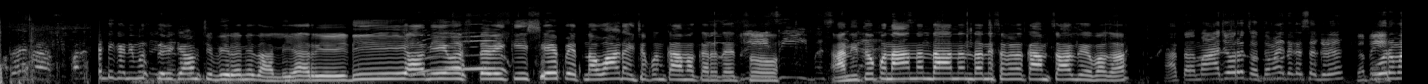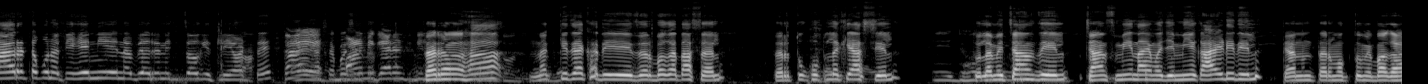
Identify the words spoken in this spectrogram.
त्या ठिकाणी मस्तपैकी आमची बिर्याणी झाली. या रेडी आणि मस्तपैकी शेफ आहेत ना वाढायचे पण काम करत आहेत सो आणि तो पण आनंद आनंदाने सगळं काम चालू आहे बघा. आता माझ्यावरच होतं माहिती का सगळं? पोर माझ्यावर टपून होती. हे नी ना बिर्याणीची चव घेतली वाटतंय. तर हा नक्कीच एखादी जर बघत असेल तर तू खूप लकी असशील. तुला मी चान्स देईल. चान्स मी नाही म्हणजे मी एक आयडी देईल. त्यानंतर मग तुम्ही बघा.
